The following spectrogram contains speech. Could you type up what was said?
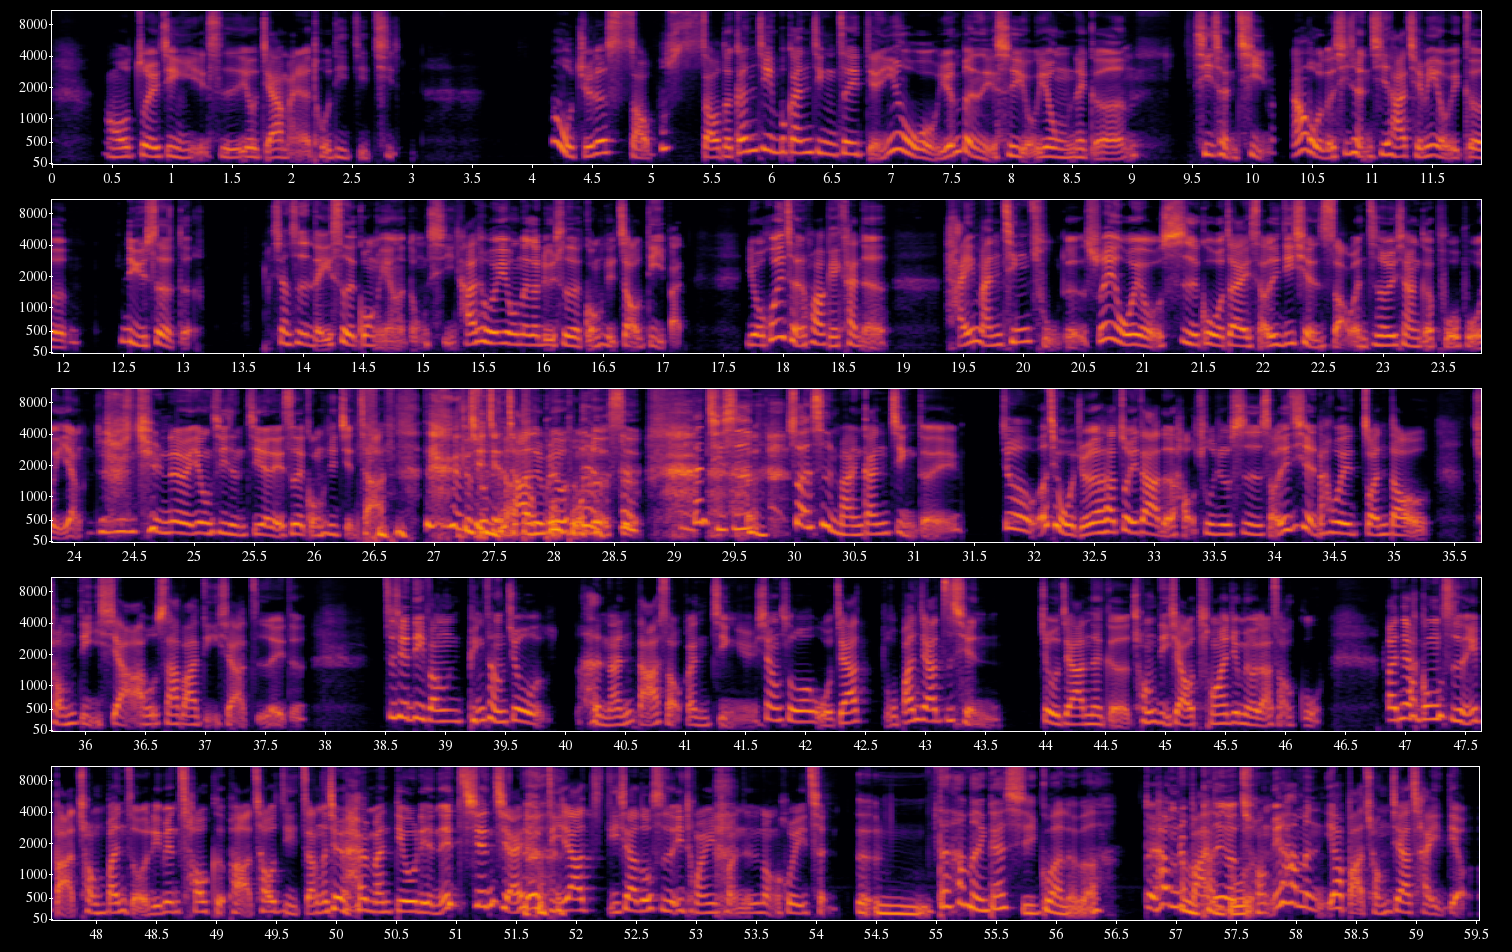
然后最近也是又加买了拖地机器人。那我觉得扫不扫的干净不干净这一点，因为我原本也是有用那个吸尘器嘛，然后我的吸尘器它前面有一个绿色的，像是镭射光一样的东西，它是会用那个绿色的光去照地板，有灰尘的话可以看得还蛮清楚的，所以我有试过在扫地机器人扫完之后，像个婆婆一样，就是去那个用吸尘器的镭射光去检查，去检查有没有什么垃圾，但其实算是蛮干净的诶。就而且我觉得它最大的好处就是扫地机器人它会钻到床底下或沙发底下之类的这些地方，平常就很难打扫干净诶。像说我家我搬家之前旧家那个床底下，我从来就没有打扫过。搬家公司人一把床搬走，里面超可怕、超级脏，而且还蛮丢脸的。掀起来，那底下底下都是一团一团的那种灰尘。嗯，但他们应该习惯了吧？对他们就把那个床，因为他们要把床架拆掉。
